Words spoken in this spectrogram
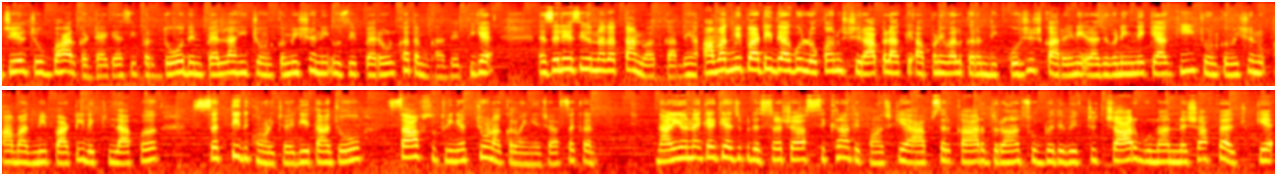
ਜੇਲ੍ਹ ਚੋਂ ਬਾਹਰ ਕੱਢਿਆ ਗਿਆ ਸੀ, ਪਰ 2 ਦਿਨ ਪਹਿਲਾਂ ਹੀ ਚੋਣ ਕਮਿਸ਼ਨ ਨੇ ਉਸ ਦੀ ਪੈਰੋਲ ਖਤਮ ਕਰ ਦਿੱਤੀ ਹੈ। ਇਸ ਲਈ ਅਸੀਂ ਉਹਨਾਂ ਦਾ ਧੰਨਵਾਦ ਕਰਦੇ ਹਾਂ। ਆਮ ਆਦਮੀ ਪਾਰਟੀ ਦੇ ਆਗੂ ਲੋਕਾਂ ਨੂੰ ਸ਼ਰਾਬ ਪਿਲਾ ਕੇ ਆਪਣੇ ਵੱਲ ਕਰਨ ਦੀ ਕੋਸ਼ਿਸ਼ ਕਰ ਰਹੇ ਨੇ। ਰਾਜਾ ਵੜਿੰਗ ਨੇ ਕਿਹਾ ਕਿ ਚੋਣ ਕਮਿਸ਼ਨ ਨੂੰ ਆਮ ਆਦਮੀ ਪਾਰਟੀ ਦੇ ਖਿਲਾਫ ਸਖਤੀ ਦਿਖਾਉਣੀ ਚਾਹੀਦੀ ਹੈ ਤਾਂ ਜੋ ਸਾਫ਼ ਸੁਥਰੀਆਂ ਚੋਣਾਂ ਕਰਵਾਈਆਂ ਜਾ ਸਕਣ। ਨਾਲ ਹੀ ਉਹਨਾਂ ਕਿਹਾ ਕਿ ਅੱਜ ਭ੍ਰਿਸ਼ਟਾਚਾਰ ਸਿਖਰਾਂ ਤੇ ਪਹੁੰਚ ਗਿਆ। ਆਪ ਸਰਕਾਰ ਦੌਰਾਨ ਸੂਬੇ ਦੇ ਵਿੱਚ 4 ਗੁਣਾ ਨਸ਼ਾ ਫੈਲ ਚੁੱਕਿਆ ਹੈ।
